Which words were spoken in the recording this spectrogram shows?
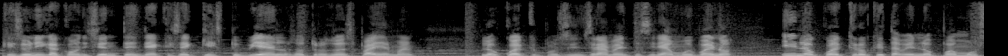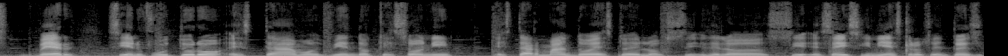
que su única condición tendría que ser que estuvieran los otros dos Spider-Man, lo cual que pues sinceramente sería muy bueno. Y lo cual creo que también lo podemos ver si en futuro estamos viendo que Sony está armando esto de los, de los seis siniestros. Entonces,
